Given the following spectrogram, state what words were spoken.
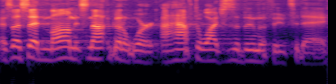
And so I said, Mom, it's not going to work. I have to watch Zoboomafoo today.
